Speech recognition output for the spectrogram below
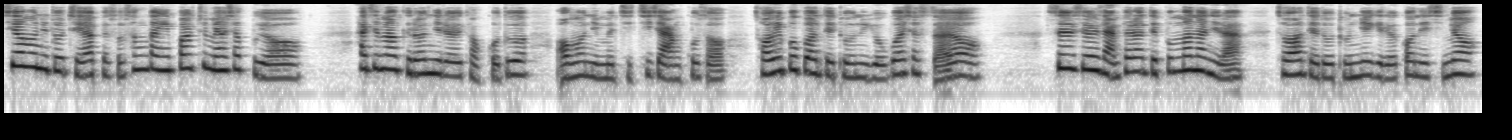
시어머니도 제 앞에서 상당히 뻘쭘해 하셨고요. 하지만 그런 일을 겪고도 어머님은 지치지 않고서 저희 부부한테 돈을 요구하셨어요. 슬슬 남편한테 뿐만 아니라 저한테도 돈 얘기를 꺼내시며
